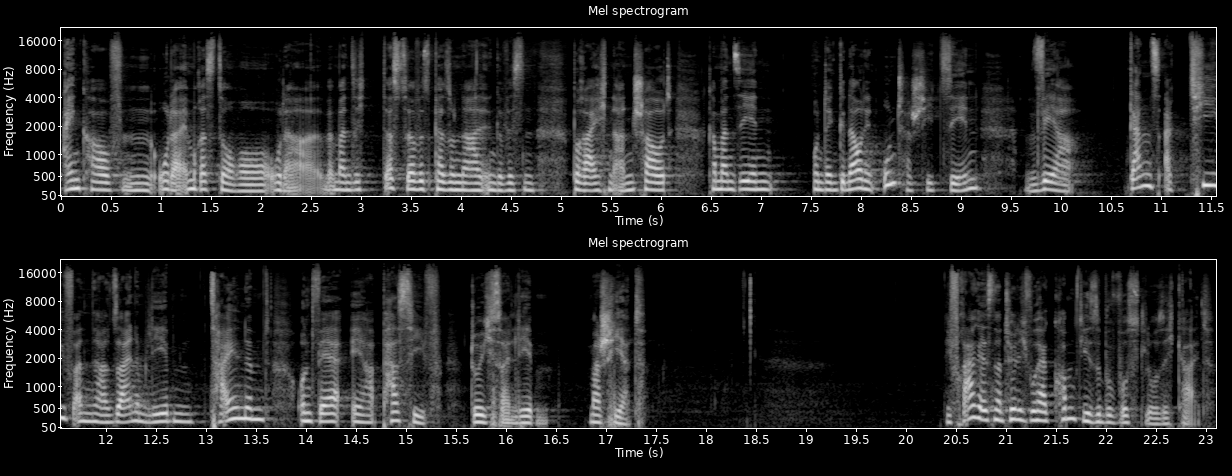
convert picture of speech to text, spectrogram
Einkaufen oder im Restaurant oder wenn man sich das Servicepersonal in gewissen Bereichen anschaut, kann man sehen und genau den Unterschied sehen, wer ganz aktiv an seinem Leben teilnimmt und wer eher passiv durch sein Leben marschiert. Die Frage ist natürlich, woher kommt diese Bewusstlosigkeit?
